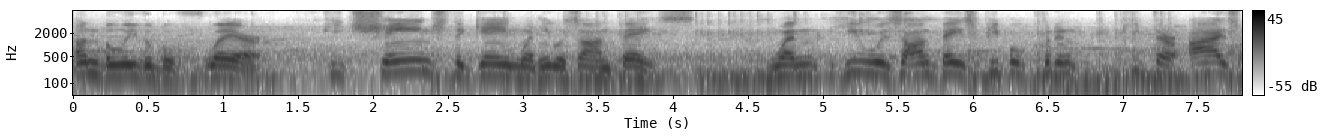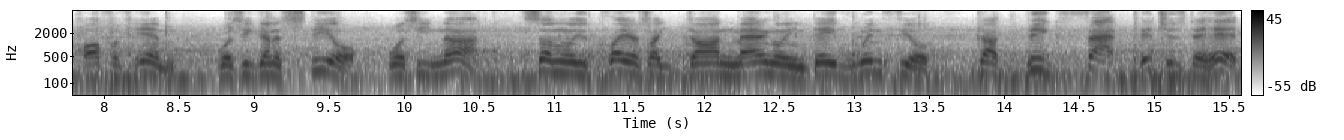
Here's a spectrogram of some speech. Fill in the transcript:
unbelievable flair. He changed the game when he was on base. When he was on base, people couldn't keep their eyes off of him. Was he going to steal? Was he not? Suddenly, the players like Don Mattingly and Dave Winfield got big, fat pitches to hit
